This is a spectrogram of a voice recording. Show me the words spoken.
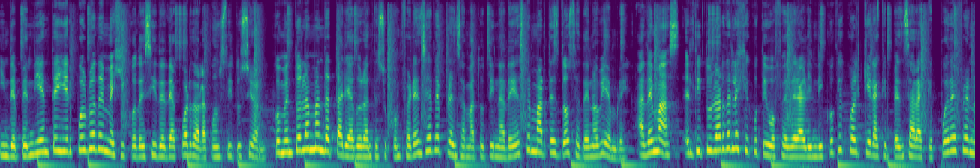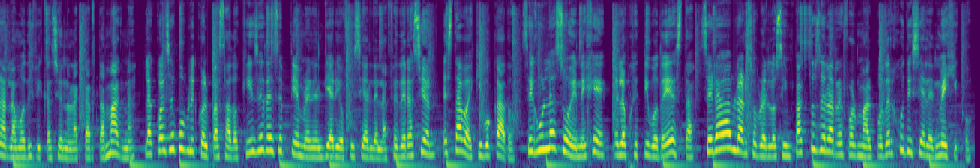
independiente y el pueblo de México decide de acuerdo a la Constitución, comentó la mandataria durante su conferencia de prensa matutina de este martes 12 de noviembre. Además, el titular del Ejecutivo Federal indicó que cualquiera que pensara que puede frenar la modificación a la Carta Magna, la cual se publicó el pasado 15 de septiembre en el Diario Oficial de la Federación, estaba equivocado. Según las ONG, el objetivo de esta será hablar sobre los impactos de la reforma al Poder Judicial en México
